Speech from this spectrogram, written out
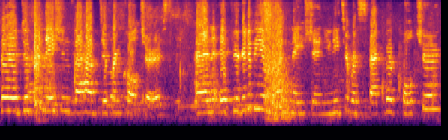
there are different nations that have different cultures, and if you're going to be in one nation, you need to respect their culture.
